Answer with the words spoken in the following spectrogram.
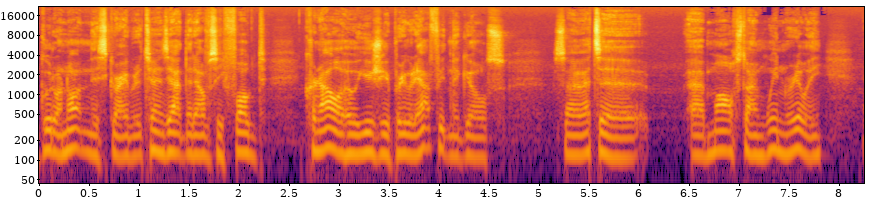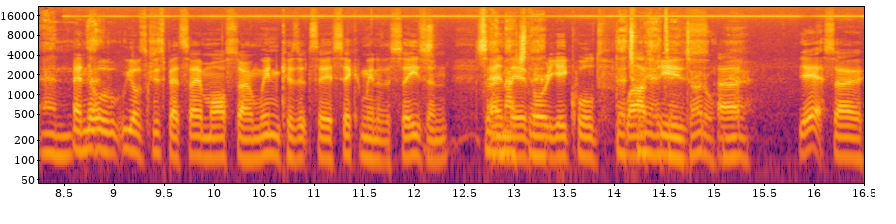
good or not in this grade, but it turns out that obviously flogged Cronulla, who are usually a pretty good outfit in the girls. So that's a, a milestone win, really. And And that- oh, I was just about to say a milestone win because it's their second win of the season, So and they've already equalled last 2018 year's total. uh, yeah. yeah, so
